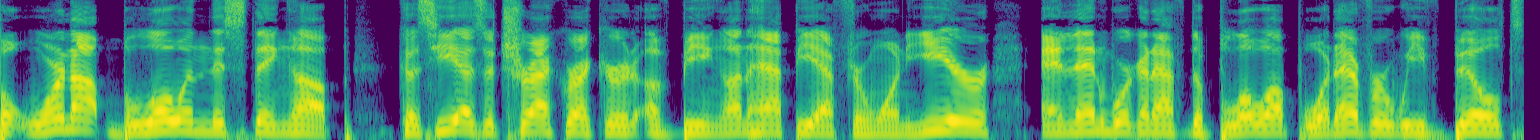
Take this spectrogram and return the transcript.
but we're not blowing this thing up because he has a track record of being unhappy after one year, and then we're going to have to blow up whatever we've built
